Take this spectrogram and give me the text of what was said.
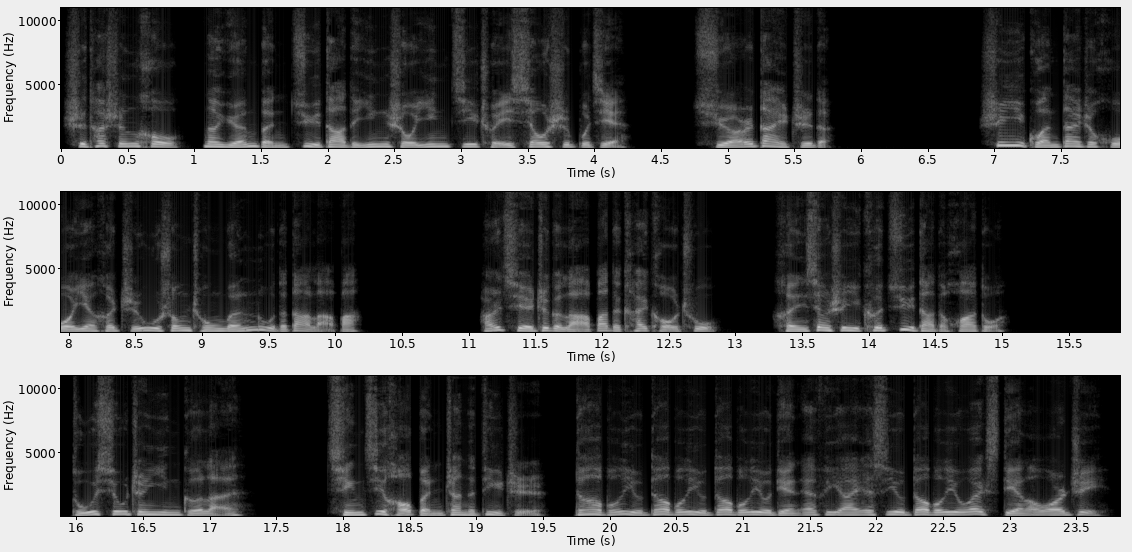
是，他身后那原本巨大的鹰首鹰击锤消失不见，取而代之的是一管带着火焰和植物双重纹路的大喇叭，而且这个喇叭的开口处很像是一颗巨大的花朵。读修真英格兰，请记好本站的地址：w w w. 点 f e i s u w x. 点 o r g。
